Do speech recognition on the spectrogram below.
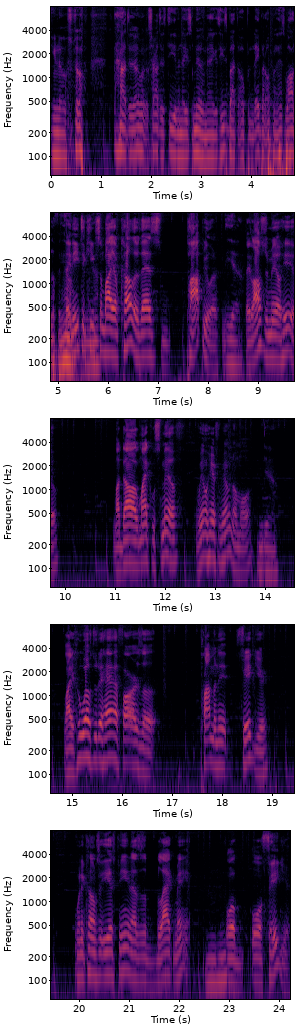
You know, so shout out to, shout out to Stephen A. Smith, man, because he's about to open. They about to open his wallet for him. They need to keep know? somebody of color that's popular. Yeah, They lost Jemele Hill. My dog Michael Smith. We don't hear from him no more. yeah. Like who else do they have as far as a prominent figure when it comes to ESPN as a black man Mm-hmm. or or figure?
